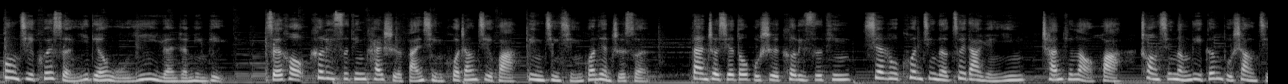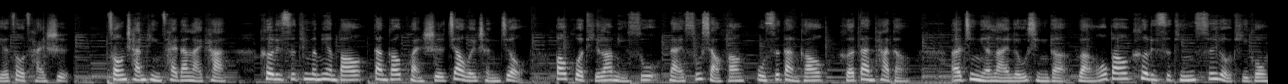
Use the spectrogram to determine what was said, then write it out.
共计亏损一点五一亿元人民币。随后，克里斯汀开始反省扩张计划，并进行关店止损。但这些都不是克里斯汀陷入困境的最大原因，产品老化、创新能力跟不上节奏才是。从产品菜单来看，克里斯汀的面包、蛋糕款式较为陈旧，包括提拉米苏、奶酥小方、慕斯蛋糕和蛋挞等。而近年来流行的软欧包，克里斯汀虽有提供，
